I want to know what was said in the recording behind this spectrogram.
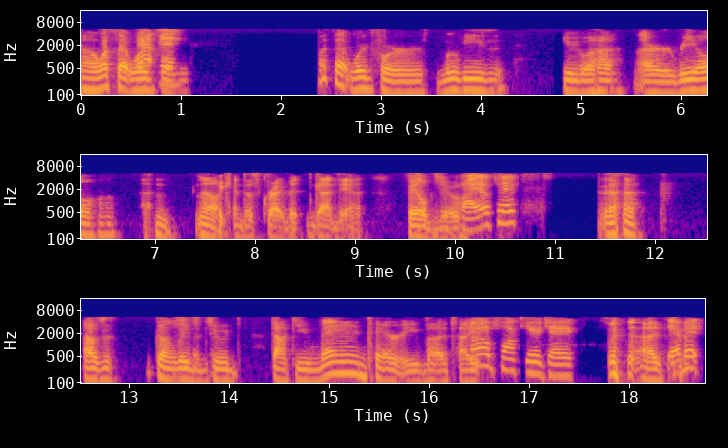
Uh, what's that word Batman. for? What's that word for movies you uh, are real? no, I can't describe it. God damn it. Failed joke. Biopic. I was just gonna lead it to documentary, but I, Oh fuck you, Jake. I Damn it.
